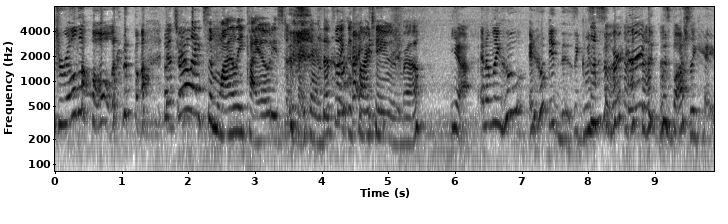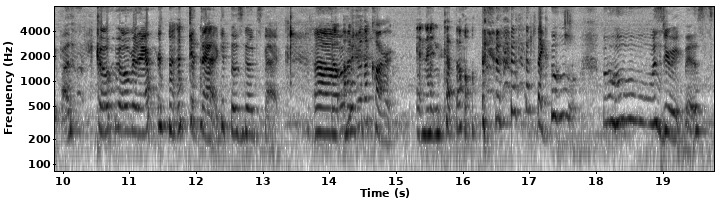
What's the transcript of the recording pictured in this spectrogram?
drilled a hole in the bottom. That's real like some wily coyote stuff right there. That's like a cartoon, bro. Yeah, and I'm like, who and who did this? Like, was this a worker? was Bosch like, hey, by the way, go, go over there, get that, get those notes back. Go Um, under the cart and then cut the hole. like, who, who was doing this?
